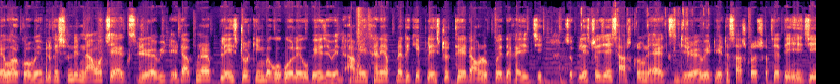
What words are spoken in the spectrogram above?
ব্যবহার করব। অ্যাপ্লিকেশনটির নাম হচ্ছে এক্স ডিরাবিট এটা আপনার প্লে স্টোর কিংবা গুগলেও পেয়ে যাবেন। আমি এখানে আপনাদেরকে প্লে স্টোর থেকে ডাউনলোড করে দেখাই দিচ্ছি। সো প্লে স্টোরে যাই সার্চ করবেন এক্স ডিরাবিট এটা সার্চ করার সাথে সাথে এই যে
